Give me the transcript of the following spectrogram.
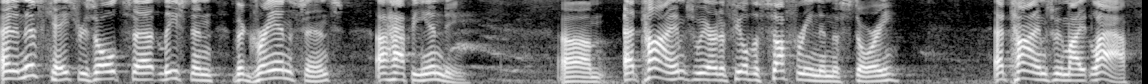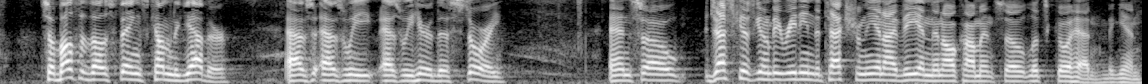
and in this case results, at least in the grand sense, a happy ending. Um, at times, we are to feel the suffering in the story. At times, we might laugh. So, both of those things come together as, as, we, as we hear this story. And so, Jessica is going to be reading the text from the NIV and then I'll comment. So let's go ahead and begin.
